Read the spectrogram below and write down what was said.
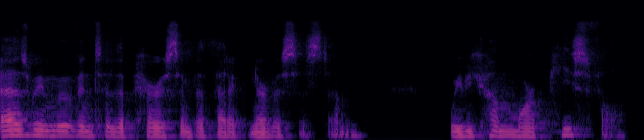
As we move into the parasympathetic nervous system, we become more peaceful.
